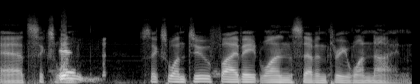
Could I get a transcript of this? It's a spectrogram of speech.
at 61 612-581-7319.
